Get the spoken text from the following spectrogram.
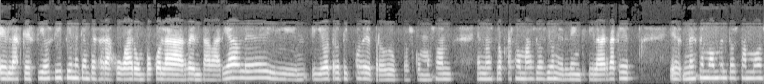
en las que sí o sí tiene que empezar a jugar un poco la renta variable y, otro tipo de productos, como son en nuestro caso más los unit link. Y la verdad que eh, en este momento estamos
